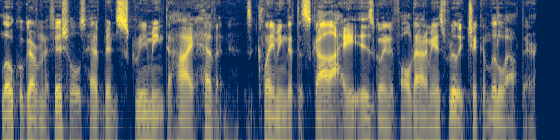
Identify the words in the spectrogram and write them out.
local government officials have been screaming to high heaven, claiming that the sky is going to fall down. I mean, it's really chicken little out there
